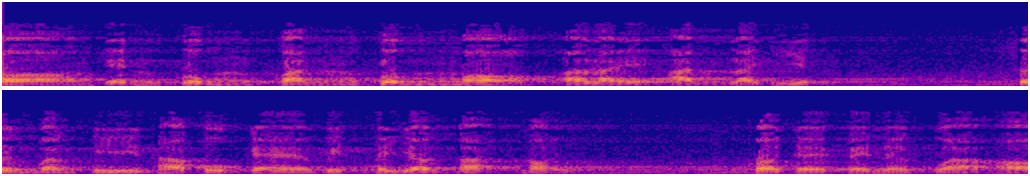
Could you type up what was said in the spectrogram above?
มองเห็นกลุ่มควันกลุ่มหมอกอะไรอันละเอียด ซึ่งบางทีถ้าผู้แก่วิทยาศาสตร์หน่อย ก็จะไปนึกว่าอ๋อ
